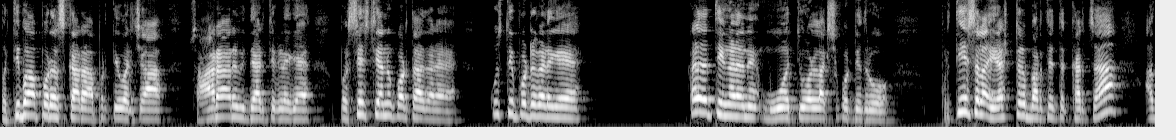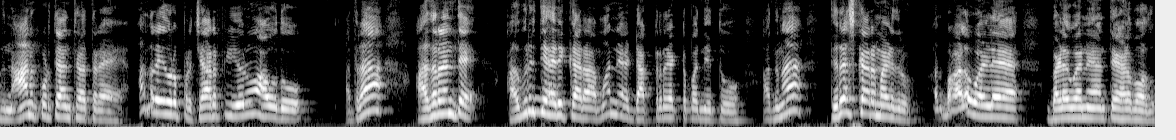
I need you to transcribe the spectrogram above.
ಪ್ರತಿಭಾ ಪುರಸ್ಕಾರ ಪ್ರತಿ ವರ್ಷ ಸಾವಿರಾರು ವಿದ್ಯಾರ್ಥಿಗಳಿಗೆ ಪ್ರಶಸ್ತಿಯನ್ನು ಕೊಡ್ತಾ ಇದ್ದಾರೆ. ಕುಸ್ತಿಪಟುಗಳಿಗೆ ಕಳೆದ ತಿಂಗಳೇ ಮೂವತ್ತೇಳು ಲಕ್ಷ ಕೊಟ್ಟಿದ್ದರು ಪ್ರತಿ ಸಲ ಎಷ್ಟು ಬರ್ತೈತೆ ಖರ್ಚ? ಅದು ನಾನು ಕೊಡ್ತೇನೆ ಅಂತ ಹೇಳ್ತಾರೆ. ಅಂದರೆ ಇವರು ಪ್ರಚಾರ ಪ್ರಿಯನೂ ಹೌದು. ಅದರ ಅದರಂತೆ ಅಭಿವೃದ್ಧಿ ಹರಿಕಾರ ಮೊನ್ನೆ ಡಾಕ್ಟರೇಟ್ ಬಂದಿತ್ತು. ಅದನ್ನು ತಿರಸ್ಕಾರ ಮಾಡಿದರು. ಅದು ಭಾಳ ಒಳ್ಳೆಯ ಬೆಳವಣಿಗೆ ಅಂತ ಹೇಳ್ಬೋದು.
